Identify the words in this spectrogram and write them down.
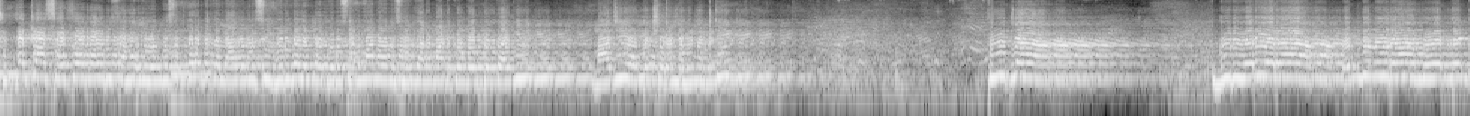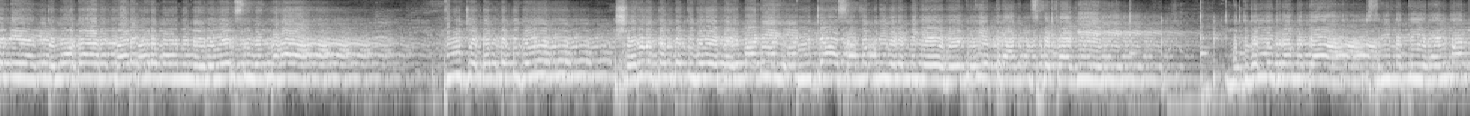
ಸಿದ್ದಪ್ಪ ಅವರು ಸಹ ಈ ಒಂದು ಸಂದರ್ಭದಲ್ಲಿ ಆಗಮಿಸಿ ಗುರುಗಳಿಂದ ಗುರು ಸನ್ಮಾನವನ್ನು ಸ್ವೀಕಾರ ಮಾಡಿಕೊಂಡು ಹೋಗಬೇಕಾಗಿ ಮಾಜಿ ಅಧ್ಯಕ್ಷರಲ್ಲಿ ವಿನಂತಿ. ಪೂಜಾ ಗುರುವರಿಯರ ಒಂದು ನೂರ ಮೂವತ್ತೆಂಟನೆಯ ತುಲಾಧಾರ ನೆರವೇರಿಸುವಂತಹ ಪೂಜ್ಯ ದಂಪತಿಗಳು ಶರಣ ದಂಪತಿಗಳು ದಯಮಾಡಿ ಪೂಜಾ ಸಾಮಗ್ರಿಗಳೊಂದಿಗೆ ವೇದಿಕೆ ಹತ್ರ ಆಗಮಿಸಬೇಕಾಗಿ ಮುದ್ಗಲ್ಲು ಗ್ರಾಮದ ಶ್ರೀಮತಿ ರೈಮಾನ್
